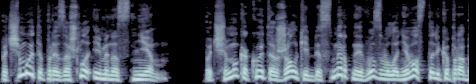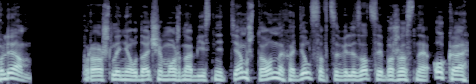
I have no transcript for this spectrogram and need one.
Почему это произошло именно с ним? Почему какой-то жалкий бессмертный вызвал у него столько проблем? Прошлые неудачи можно объяснить тем, что он находился в цивилизации Божественное Око,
